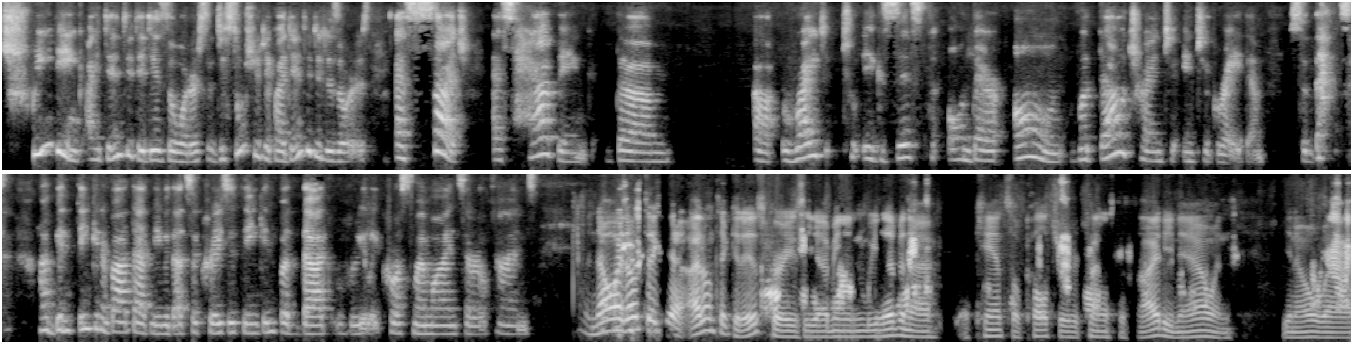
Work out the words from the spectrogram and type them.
treating identity disorders, dissociative identity disorders, as such as having the um, uh, right to exist on their own without trying to integrate them. So that's I've been thinking about that. Maybe that's a crazy thinking, but that really crossed my mind several times. No, I don't think I don't think it is crazy. I mean, we live in a, a cancel culture kind of society now, and you know, uh,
